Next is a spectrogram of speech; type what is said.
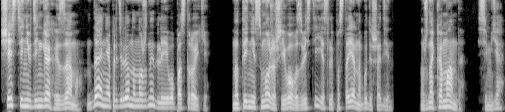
«Счастье не в деньгах, Изаму. Да, они определенно нужны для его постройки. Но ты не сможешь его возвести, если постоянно будешь один. Нужна команда, семья».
